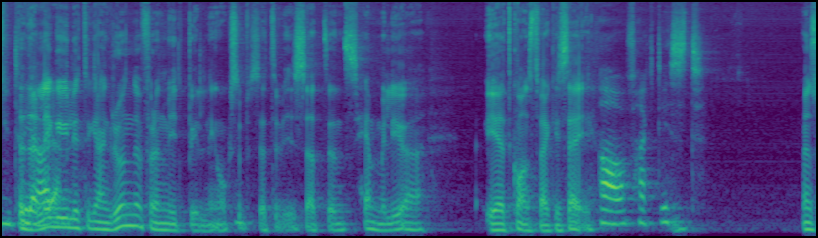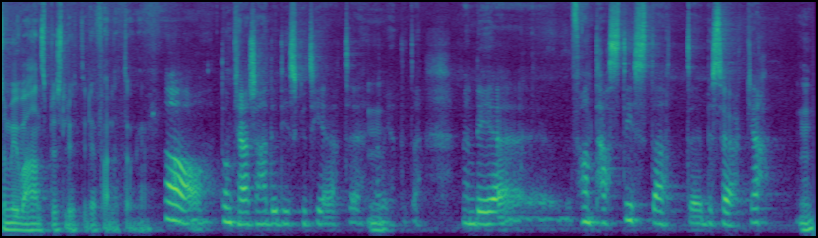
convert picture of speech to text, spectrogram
Det där lägger ju lite grann grunden för en mytbildning också på sätt och vis, att ens hemmiljö är ett konstverk i sig. Ja, faktiskt. Men som ju var hans beslut i det fallet då kanske? Ja, de kanske hade diskuterat det, mm. jag vet inte. Men det är fantastiskt att eh, besöka. Mm.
